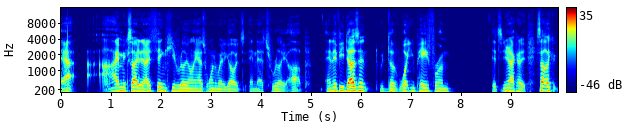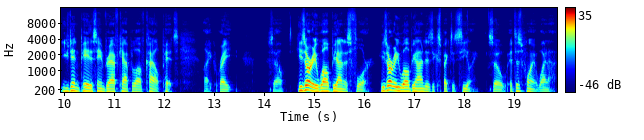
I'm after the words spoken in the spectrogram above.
yeah, I'm excited. I think he really only has one way to go. It's and that's really up. And if he doesn't, the what you paid for him, it's you're not gonna. It's not like you didn't pay the same draft capital of Kyle Pitts, like right. So he's already well beyond his floor. He's already well beyond his expected ceiling. So at this point, why not?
